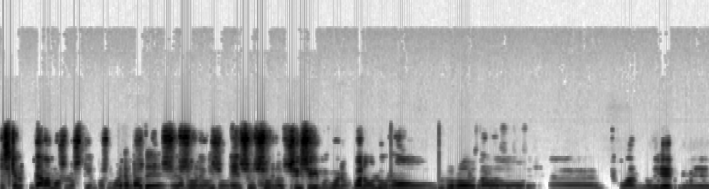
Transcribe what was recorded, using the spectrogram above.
es que dábamos los tiempos muertos. Aparte, muy buen equipo. En. Sí, sí, muy bueno. Bueno, Lurro. Lurro estaba, sí, sí, sí. Eh, Juan, lo diré. Eh,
